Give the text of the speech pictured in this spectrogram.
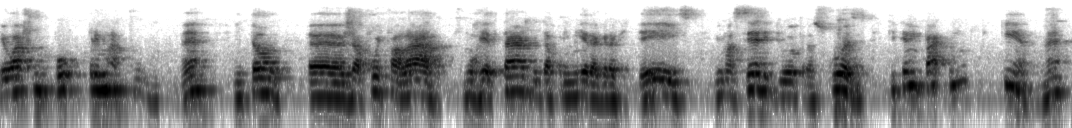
eu acho um pouco prematuro. Né? Então, uh, já foi falado no retardo da primeira gravidez e uma série de outras coisas que tem um impacto muito pequeno. Né?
